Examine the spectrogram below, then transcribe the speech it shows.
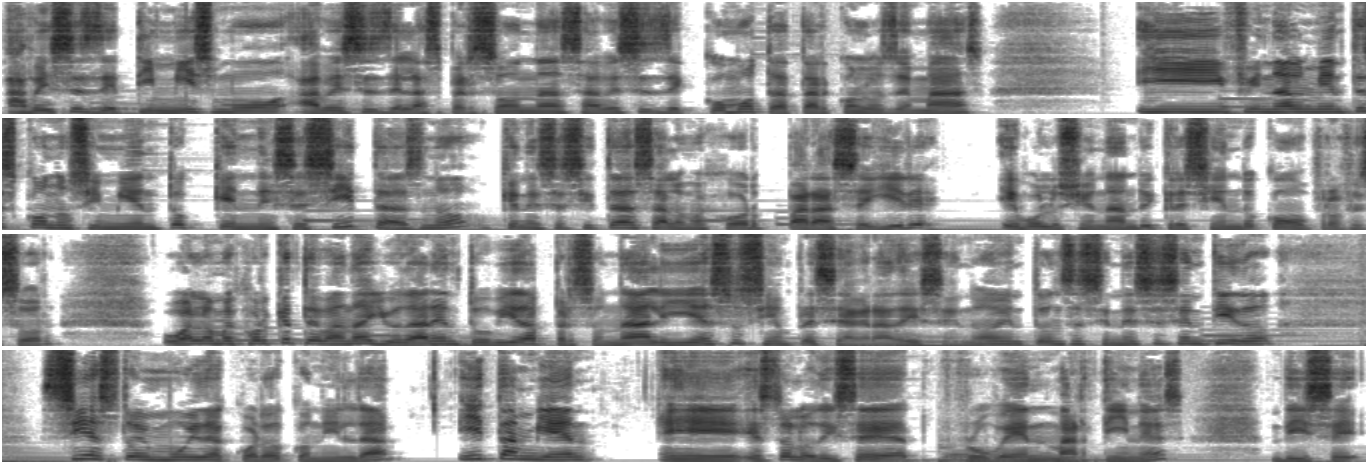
a veces de ti mismo, a veces de las personas, a veces de cómo tratar con los demás. Y finalmente es conocimiento que necesitas, ¿no? Que necesitas a lo mejor para seguir evolucionando y creciendo como profesor o a lo mejor que te van a ayudar en tu vida personal y eso siempre se agradece, ¿no? Entonces en ese sentido sí estoy muy de acuerdo con Hilda y también eh, esto lo dice Rubén Martínez, dice,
